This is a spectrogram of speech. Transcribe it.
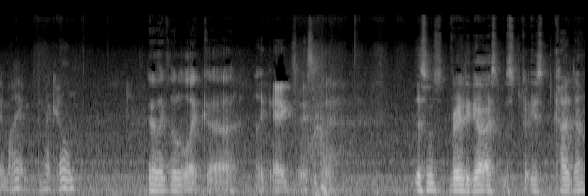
It might. It might kill them. They're like little like uh like eggs basically. This one's ready to go. I just, just cut it down,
